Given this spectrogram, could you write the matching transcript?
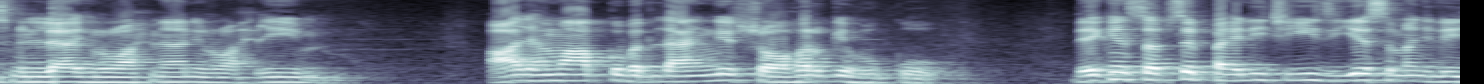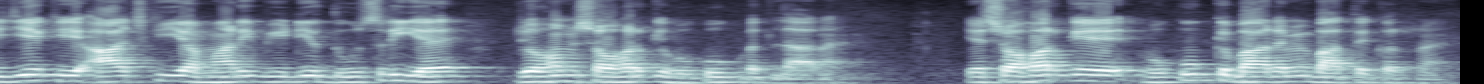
बिसमीम आज हम आपको बतलाएँगे शौहर के हकूक़। देखें, सबसे पहली चीज़ ये समझ लीजिए कि आज की हमारी वीडियो दूसरी है जो हम शौहर के हकूक़ बतला रहे हैं। या शौहर के हकूक़ के बारे में बातें कर रहे हैं।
